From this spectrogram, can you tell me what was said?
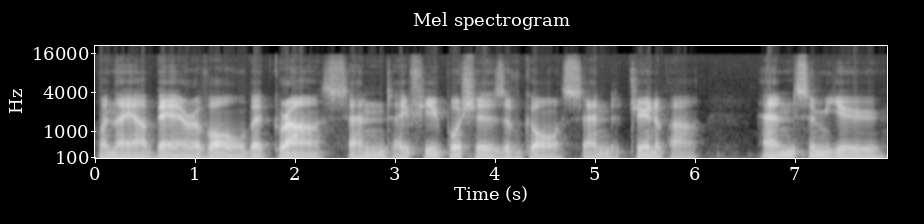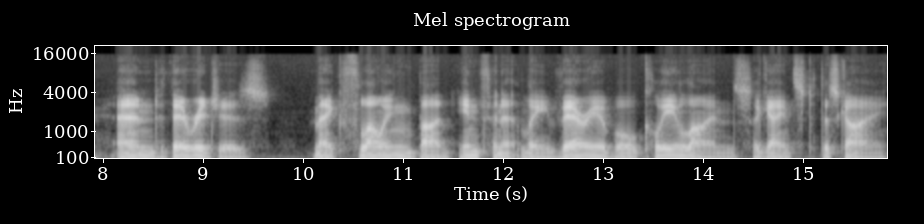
when they are bare of all but grass and a few bushes of gorse and juniper, and some yew, and their ridges make flowing but infinitely variable clear lines against the sky.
